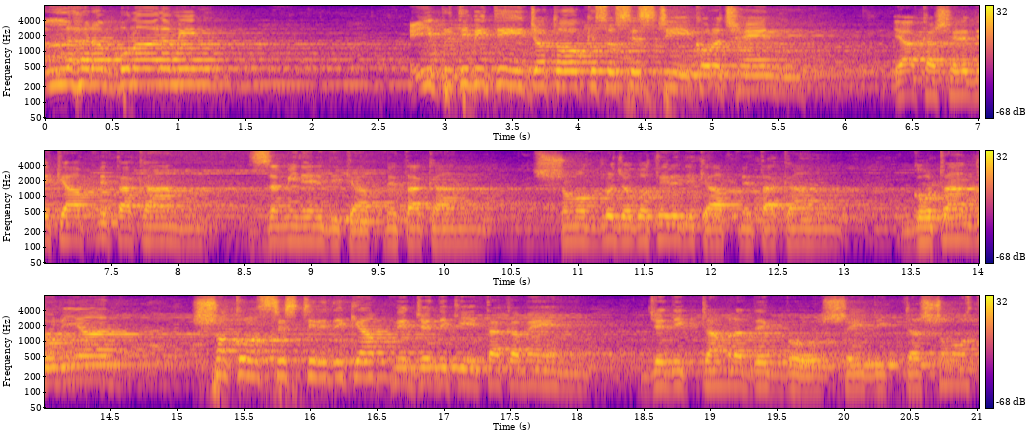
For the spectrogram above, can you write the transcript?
আল্লাহ রাব্বুল আলামিন এই পৃথিবীতে যত কিছু সৃষ্টি করেছেন আকাশের দিকে আপনি তাকান, জমিনের দিকে আপনি তাকান, সমুদ্র জগতের দিকে আপনি তাকান, গোটা দুনিয়ার সকল সৃষ্টির দিকে আপনি যেদিকে তাকাবেন যে দিকটা আমরা দেখব, সেই দিকটা সমস্ত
